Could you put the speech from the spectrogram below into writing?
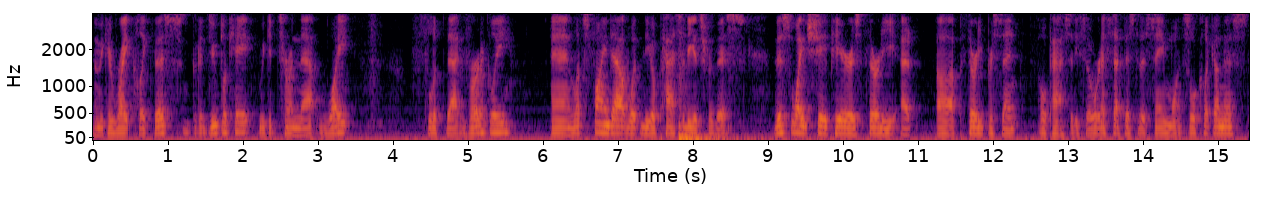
Then we could right click this, go to duplicate. We could turn that white, flip that vertically, and let's find out what the opacity is for this. This white shape here is 30 at uh, 30% opacity. So we're going to set this to the same one. So we'll click on this.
